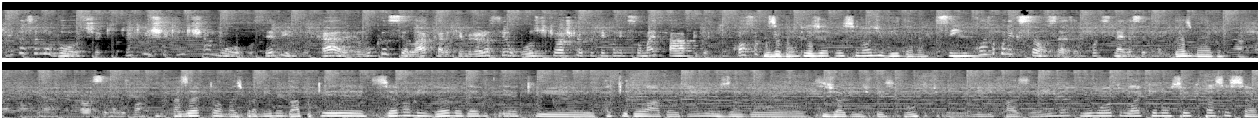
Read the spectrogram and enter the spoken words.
Quem tá sendo o host aqui? Quem que, me, quem que chamou? Você, Vitor? Cara, eu vou cancelar, cara, que é melhor eu ser o host, que eu acho que é o que tem conexão mais rápida aqui. Qual sua Mas é bom que ele já deu sinal de vida, né? Sim, qual a sua conexão, César? Quantos megas você tem? 10 mega. Ah, aquela cena mesmo. Mas é, então, mas pra mim não dá porque, se eu não me engano, deve ter aqui, aqui do lado alguém usando esses joguinhos de Facebook, tipo Mini Fazenda, e um outro lá que eu não sei o que tá acessando,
